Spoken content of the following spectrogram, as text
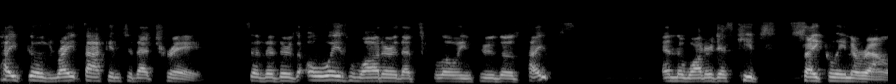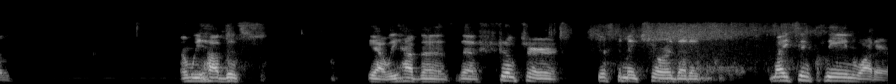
pipe goes right back into that tray so that there's always water that's flowing through those pipes and the water just keeps cycling around. And we have this, yeah, we have the, the filter just to make sure that it's nice and clean water.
